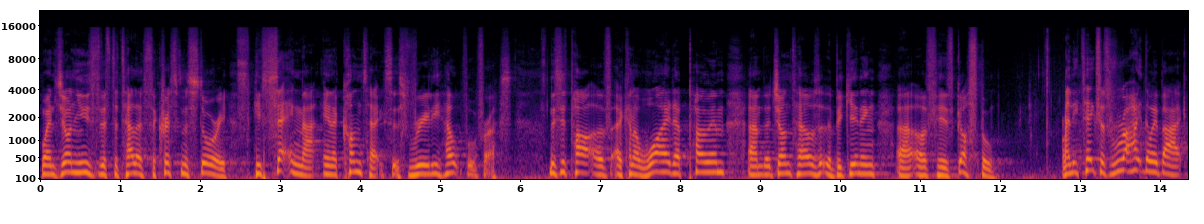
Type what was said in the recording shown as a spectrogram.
when John uses this to tell us the Christmas story, he's setting that in a context that's really helpful for us. This is part of a kind of wider poem um, that John tells at the beginning uh, of his gospel. And he takes us right the way back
